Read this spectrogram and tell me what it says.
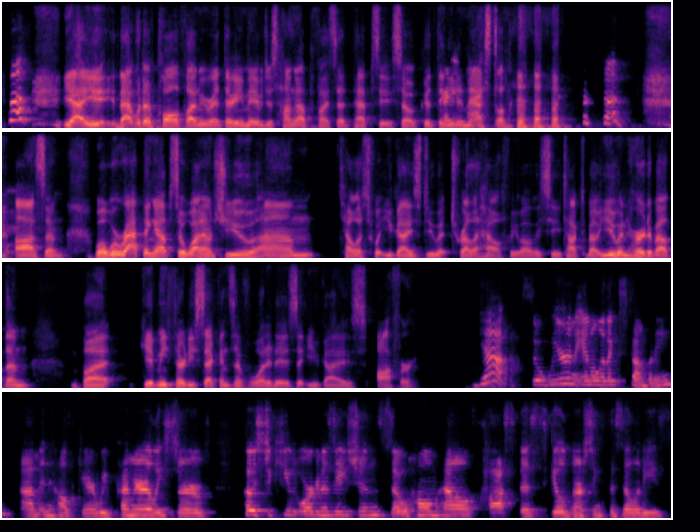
yeah, you, that would have qualified me right there. You may have just hung up if I said Pepsi. So good thing Pretty you didn't much. ask on that. Awesome. Well, we're wrapping up. So why don't you um, tell us what you guys do at Trella Health. We've obviously talked about you and heard about them, but give me 30 seconds of what it is that you guys offer. Yeah, so we're an analytics company um, in healthcare. We primarily serve post acute organizations, so home health, hospice, skilled nursing facilities.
